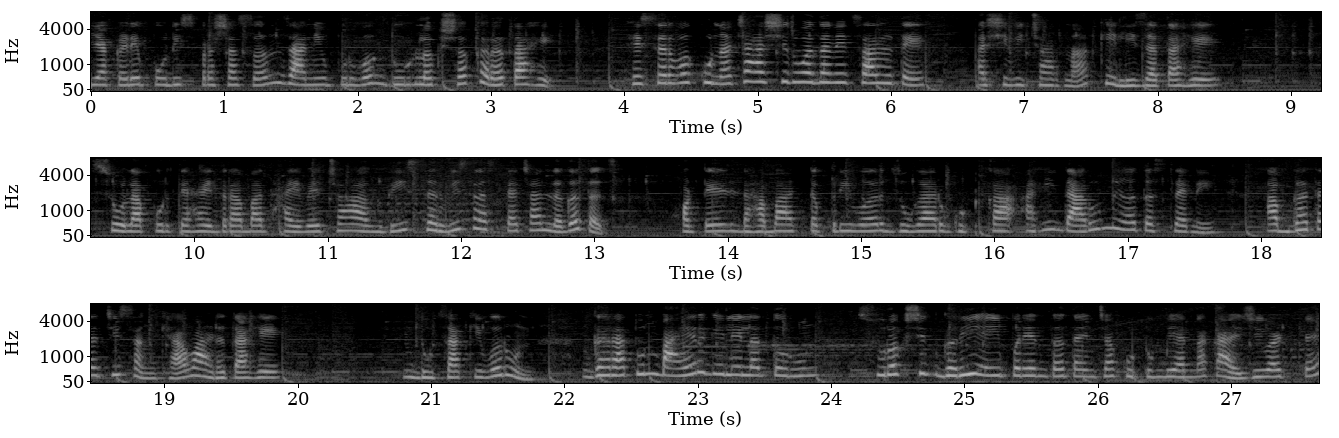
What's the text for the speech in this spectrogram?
याकडे पोलीस प्रशासन जाणीवपूर्वक दुर्लक्ष करत आहे. हे सर्व कुणाच्या आशीर्वादाने चालते अशी विचारणा केली जात आहे. सोलापूर ते हैदराबाद हायवेच्या अगदी सर्व्हिस रस्त्याच्या लगतच हॉटेल ढाबा टपरीवर जुगार गुटखा आणि दारू मिळत असल्याने अपघाताची संख्या वाढत आहे. दुचाकीवरून घरातून बाहेर गेलेला तरुण सुरक्षित घरी येईपर्यंत त्यांच्या कुटुंबियांना काळजी वाटते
